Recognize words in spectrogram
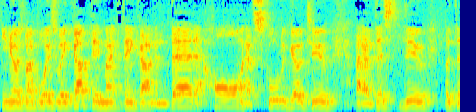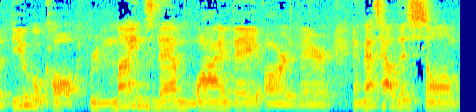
You know, as my boys wake up, they might think I'm in bed, at home, I have school to go to, I have this to do. But the bugle call reminds them why they are there. And that's how this psalm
